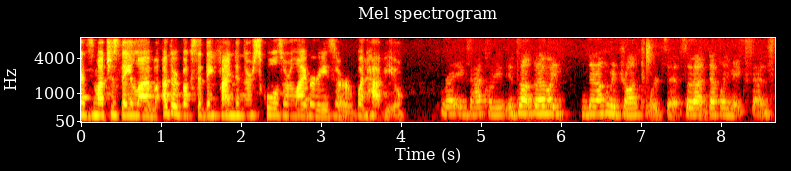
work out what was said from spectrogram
as much as they love other books that they find in their schools or libraries or what have you. Right, exactly. It's not they're like they're not gonna be drawn towards it. So that definitely makes sense.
